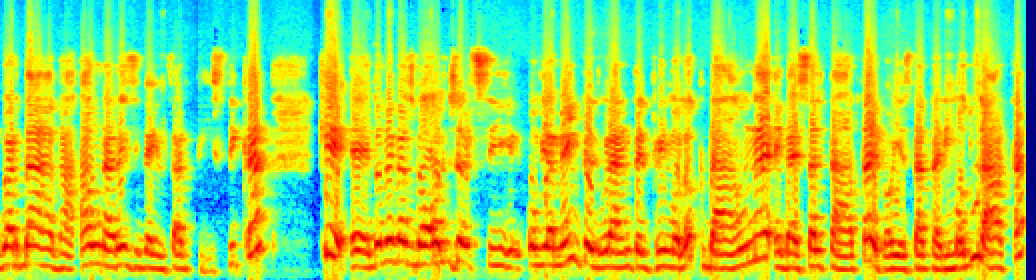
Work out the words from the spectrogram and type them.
guardava a una residenza artistica che eh, doveva svolgersi ovviamente durante il primo lockdown ed è saltata e poi è stata rimodulata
